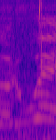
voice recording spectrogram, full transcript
Better move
